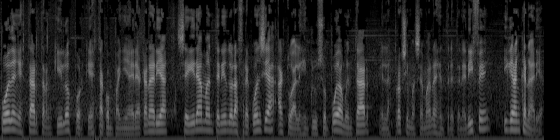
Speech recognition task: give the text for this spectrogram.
pueden estar tranquilos porque esta compañía aérea canaria seguirá manteniendo las frecuencias actuales, incluso puede aumentar en las próximas semanas entre Tenerife y Gran Canaria.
